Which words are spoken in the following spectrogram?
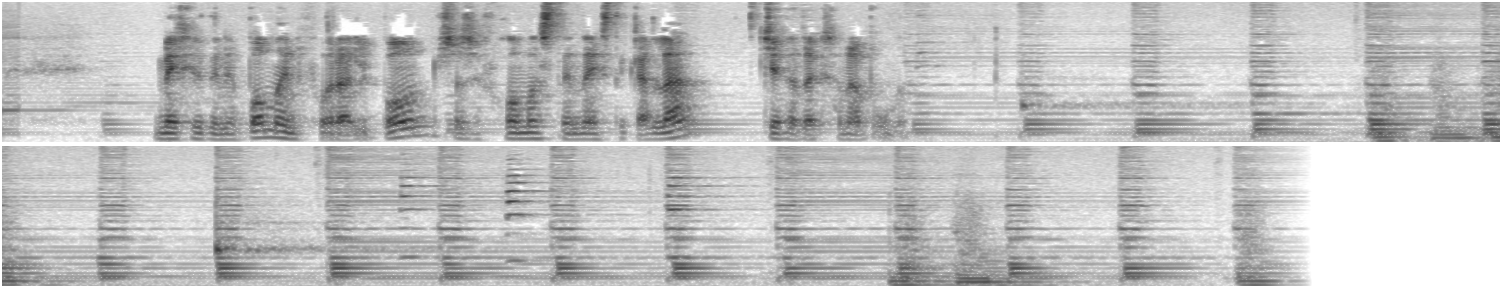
Μέχρι την επόμενη φορά λοιπόν, σας ευχόμαστε να είστε καλά και θα τα ξαναπούμε.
